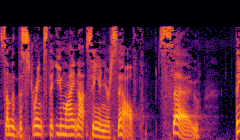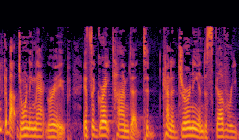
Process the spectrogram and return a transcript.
some of the strengths that you might not see in yourself. So, think about joining that group. It's a great time to, to kind of journey and discovery,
